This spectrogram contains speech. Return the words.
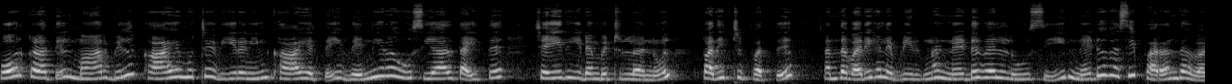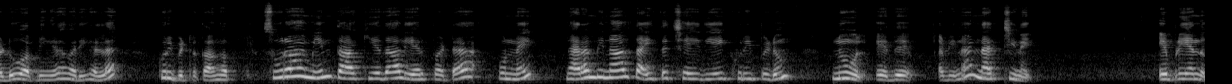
போர்க்களத்தில் மார்பில் காயமுற்ற வீரனின் காயத்தை வெண்ணிற ஊசியால் தைத்து செய்தி இடம்பெற்றுள்ள நூல் பதிற்று பத்து அந்த வரிகள் எப்படி இருக்குன்னா நெடுவெல் ஊசி நெடுவசி பரந்த வடு அப்படிங்கிற வரிகளில் குறிப்பிட்டிருக்காங்க. சுறா மீன் தாக்கியதால் ஏற்பட்ட புண்ணை நரம்பினால் தைத்த செய்தியை குறிப்பிடும் நூல் எது அப்படின்னா நற்றினை எப்படி அந்த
